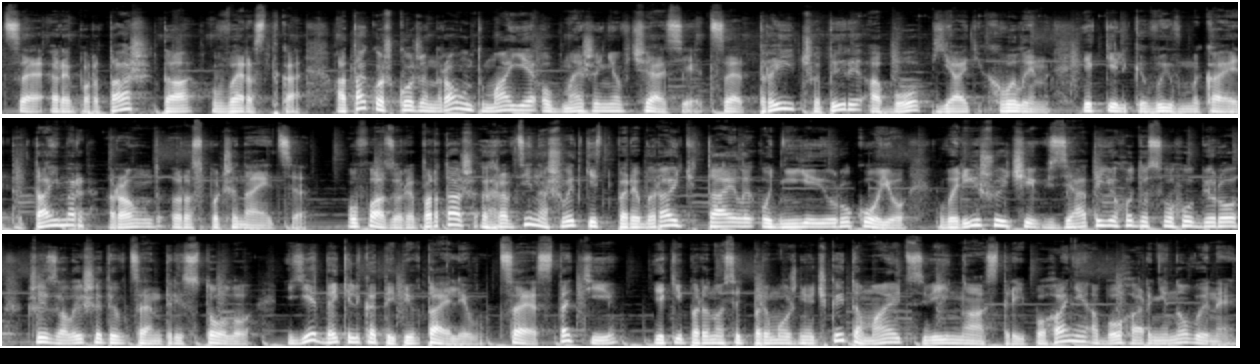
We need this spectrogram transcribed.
це репортаж та верстка. А також кожен раунд має обмеження в часі: це 3, 4 або 5 хвилин. Як тільки ви вмикаєте таймер, раунд розпочинається. У фазу репортаж гравці на швидкість перебирають тайли однією рукою, вирішуючи взяти його до свого бюро чи залишити в центрі столу. Є декілька типів тайлів: це статті, які переносять переможні очки та мають свій настрій, погані або гарні новини.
